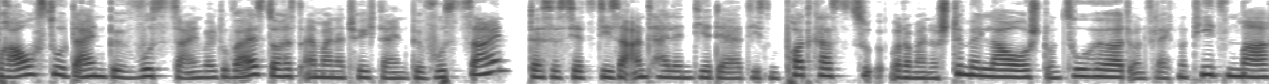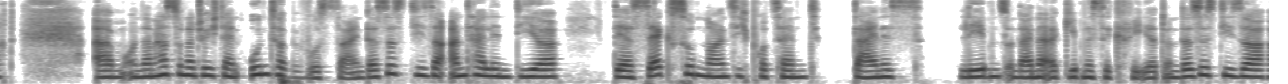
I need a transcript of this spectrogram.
brauchst du dein Bewusstsein, weil du weißt, du hast einmal natürlich dein Bewusstsein, das ist jetzt dieser Anteil in dir, der diesen Podcast zu, oder meiner Stimme lauscht und zuhört und vielleicht Notizen macht. Ähm, und dann hast du natürlich dein Unterbewusstsein, das ist dieser Anteil in dir, der 96 Prozent deines Lebens und deiner Ergebnisse kreiert. Und das ist dieser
